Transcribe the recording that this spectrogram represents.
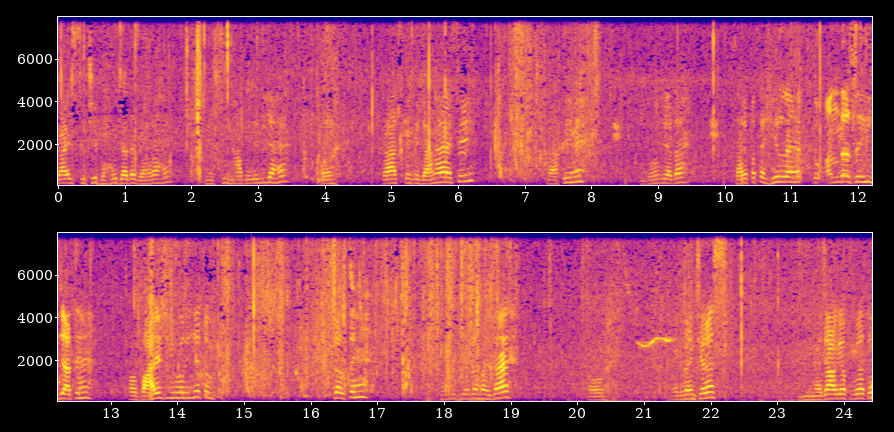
गाइस देखिए, बहुत ज़्यादा गहरा है। मशीन हाथ में ले लिया है। और क्रॉस करके जाना है ऐसे ही। वाकई में बहुत ज़्यादा सारे पत्ते हिल रहे हैं तो अंदर से ही जाते हैं। और बारिश भी हो रही है तो चलते हैं। बहुत ज़्यादा मज़ेदार और एडवेंचरस मज़ा आ गया पूरा तो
